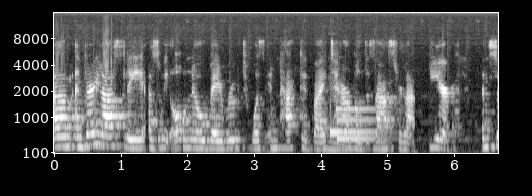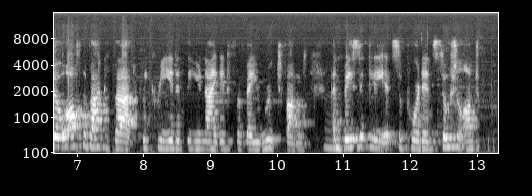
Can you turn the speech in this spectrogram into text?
Um, and very lastly, as we all know, Beirut was impacted by a terrible disaster last year. And so, off the back of that, we created the United for Beirut Fund. Mm. And basically, it supported social entrepreneurs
